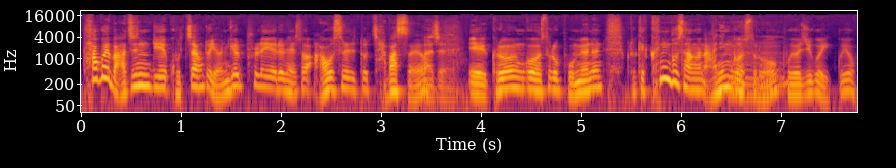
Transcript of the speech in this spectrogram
타구에 맞은 뒤에 곧장 또 연결 플레이를 해서 아웃을 또 잡았어요. 맞아요. 예, 그런 것으로 보면은 그렇게 큰 부상은 아닌 음. 것으로 보여지고 있고요.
